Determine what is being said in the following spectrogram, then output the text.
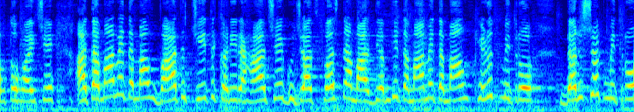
આવતો હોય છે. આ તમામે તમામ વાતચીત કરી રહ્યા છે ગુજરાત ફર્સ્ટના માધ્યમથી તમામે તમામ ખેડૂત મિત્રો, દર્શક મિત્રો,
